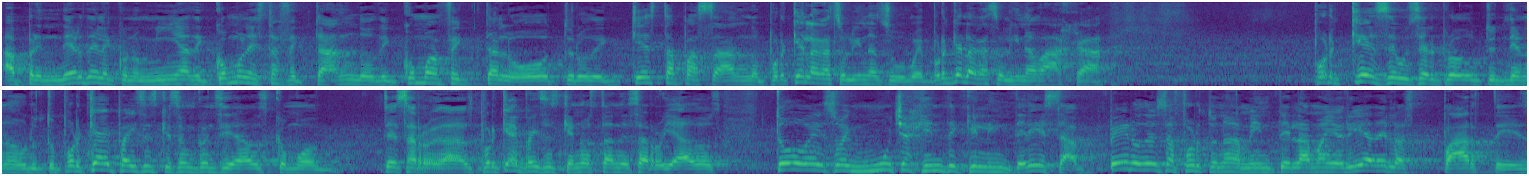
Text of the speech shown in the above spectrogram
aprender de la economía, de cómo le está afectando, de cómo afecta a lo otro, de qué está pasando, por qué la gasolina sube, por qué la gasolina baja, por qué se usa el Producto Interno Bruto, por qué hay países que son considerados como desarrollados, por qué hay países que no están desarrollados. Todo eso hay mucha gente que le interesa, pero desafortunadamente la mayoría de las partes,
